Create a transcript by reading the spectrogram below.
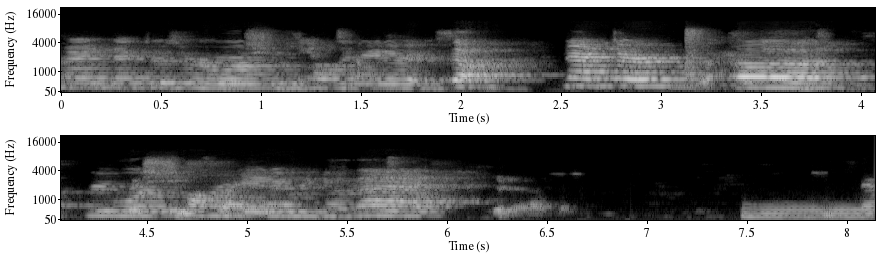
Right, nectar is a reward from the pollinator. So, nectar, uh, reward she's pollinator, we know that. No,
